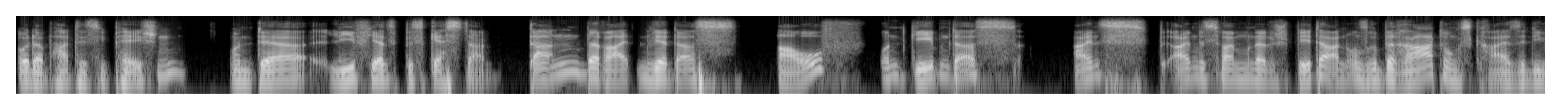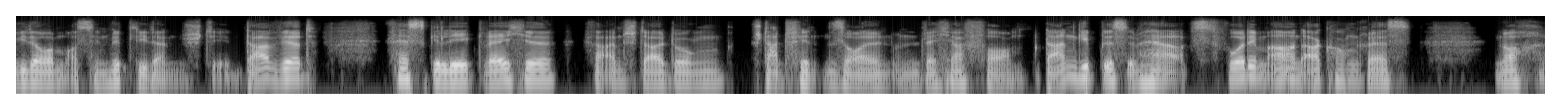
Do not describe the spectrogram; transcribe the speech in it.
oder Participation und der lief jetzt bis gestern. Dann bereiten wir das auf und geben das eins, ein bis zwei Monate später an unsere Beratungskreise, die wiederum aus den Mitgliedern bestehen. Da wird festgelegt, welche Veranstaltungen stattfinden sollen und in welcher Form. Dann gibt es im Herbst vor dem A&A-Kongress noch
